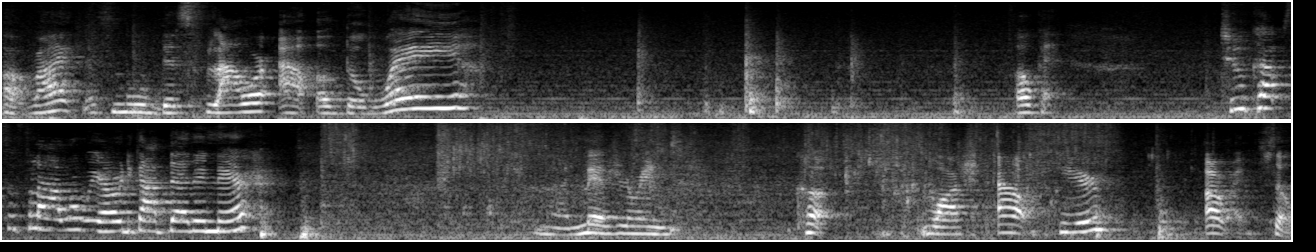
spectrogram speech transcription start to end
all right let's move this flour out of the way. Okay. Two cups of flour we already got that in there. My measuring cup washed out here. All right so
